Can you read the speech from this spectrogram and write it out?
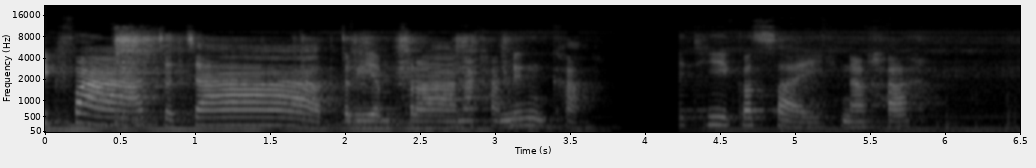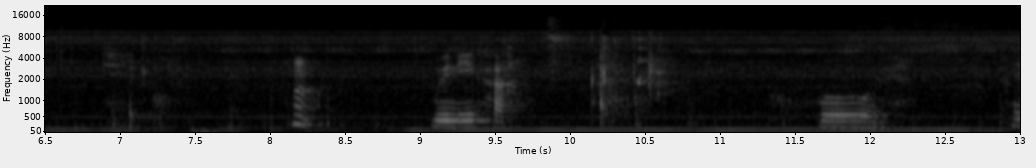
ปิดฝาจะจ้าเตรียมปลานะคะนึ่งค่ะที่ก็ใส่นะคะมือนี้ค่ะโอ้ยให้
